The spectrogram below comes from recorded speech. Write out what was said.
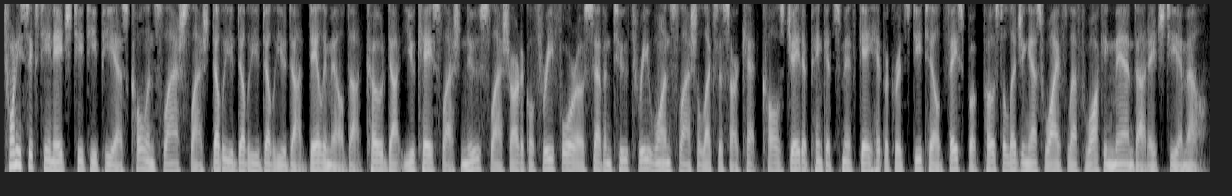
2016 https colon slash slash www.dailymail.co.uk slash news slash article 3407231 slash Alexis Arquette calls Jada Pinkett Smith gay hypocrites detailed Facebook post alleging S wife left walking man.html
